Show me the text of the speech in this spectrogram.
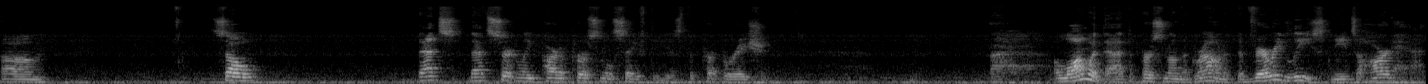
Um, so that's that's certainly part of personal safety is the preparation. Along with that, the person on the ground, at the very least, needs a hard hat.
